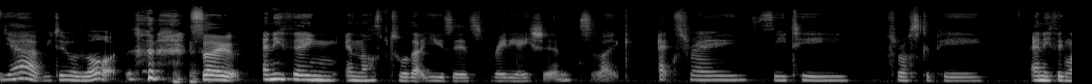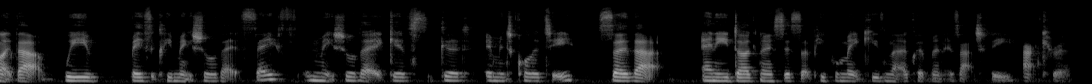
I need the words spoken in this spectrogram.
yeah, we do a lot. so, anything in the hospital that uses radiation, so like X ray, CT, fluoroscopy, anything like that, we basically make sure that it's safe and make sure that it gives good image quality so that any diagnosis that people make using that equipment is actually accurate.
